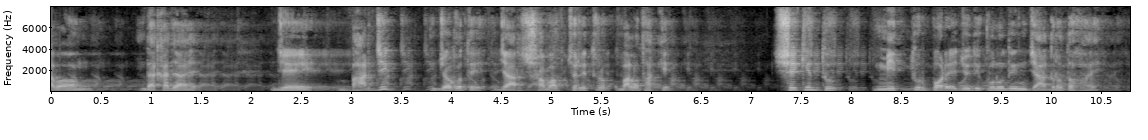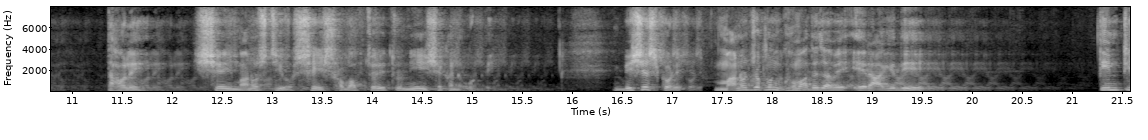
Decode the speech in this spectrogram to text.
এবং দেখা যায় যে বাহ্যিক জগতে যার স্বভাব, চরিত্র ভালো থাকে, সে কিন্তু মৃত্যুর পরে যদি কোনোদিন জাগ্রত হয়, তাহলে সেই মানুষটিও সেই স্বভাব, চরিত্র নিয়েই সেখানে উঠবে। বিশেষ করে মানুষ যখন ঘুমাতে যাবে, এর আগে দিয়ে তিনটি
